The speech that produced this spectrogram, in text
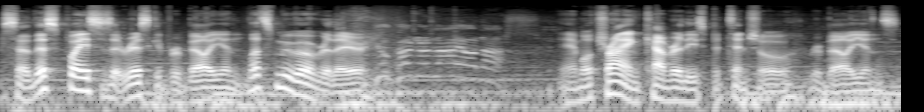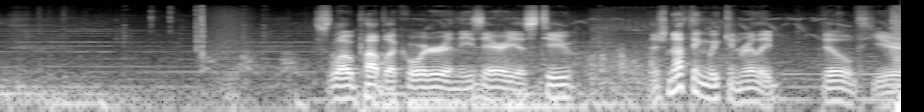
So this place is at risk of rebellion. Let's move over there. And we'll try and cover these potential rebellions. There's low public order in these areas too. There's nothing we can really build here.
